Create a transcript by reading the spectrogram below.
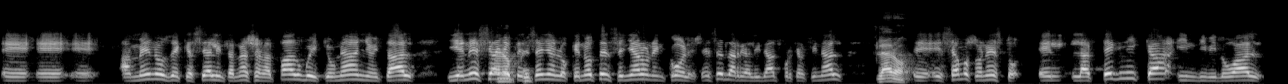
Eh, eh, eh, a menos de que sea el International Pathway, que un año y tal, y en ese año te enseñan lo que no te enseñaron en college. Esa es la realidad, porque al final, claro. seamos honestos, la técnica individual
